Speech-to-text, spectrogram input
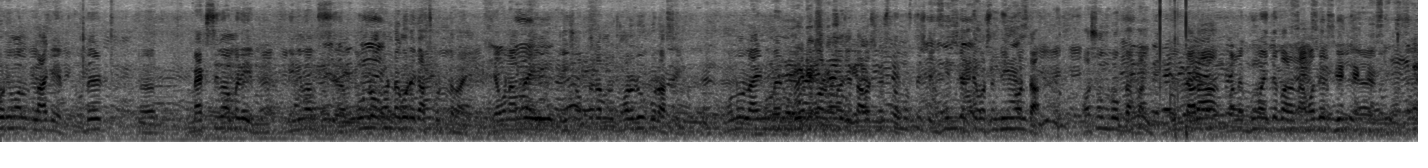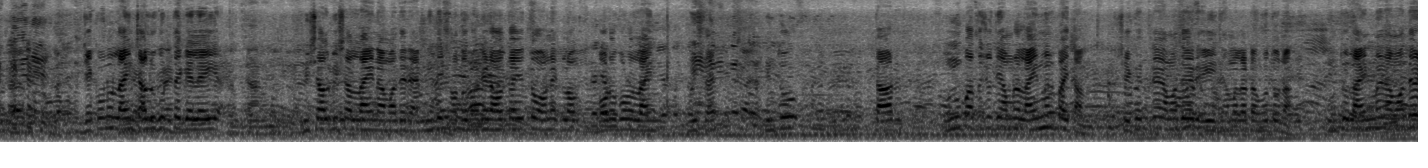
পরিমাণ লাগে, ওদের ম্যাক্সিমামেরই মিনিমাম পনেরো ঘণ্টা করে কাজ করতে হয়। যেমন আমরা এই এই সপ্তাহে আমরা ঝড়ের উপর আসি কোনো লাইনম্যান বলতে পারবে না যে তারা সুস্থ মস্তিষ্কে ঘুম দেখতে পারছেন তিন ঘণ্টা। অসম্ভব ব্যাপার। তারা মানে ঘুমাইতে পারে না। আমাদের যে কোনো লাইন চালু করতে গেলেই বিশাল বিশাল লাইন আমাদের এমনিতেই শতভাগের আওতায় তো অনেক বড় বড় লাইন হয়েছে কিন্তু তার অনুপাতে যদি আমরা লাইনম্যান পাইতাম সেক্ষেত্রে আমাদের এই ঝামেলাটা হতো না। কিন্তু লাইনম্যান আমাদের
